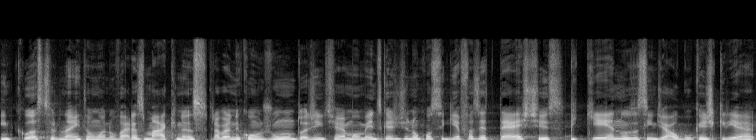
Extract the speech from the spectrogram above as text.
em cluster, né? Então, eram várias máquinas trabalhando em conjunto. A gente tinha momentos que a gente não conseguia fazer testes pequenos, assim, de algo que a gente queria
